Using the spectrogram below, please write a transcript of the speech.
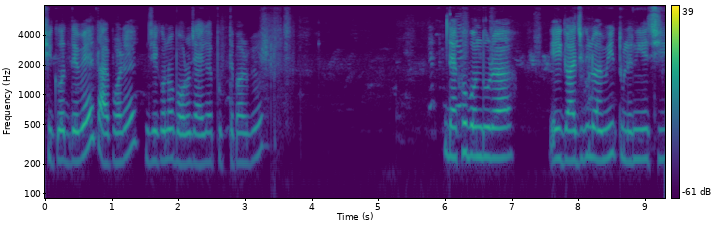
শিকড় দেবে, তারপরে যে কোনো বড় জায়গায় পুঁততে পারবে। দেখো বন্ধুরা, এই গাছগুলো আমি তুলে নিয়েছি।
